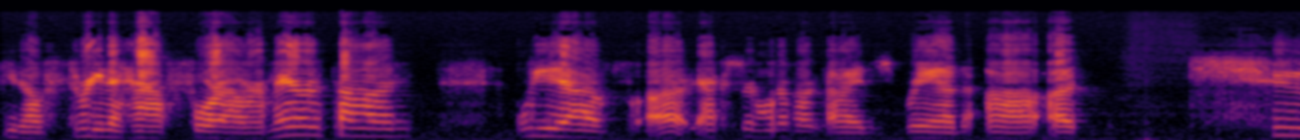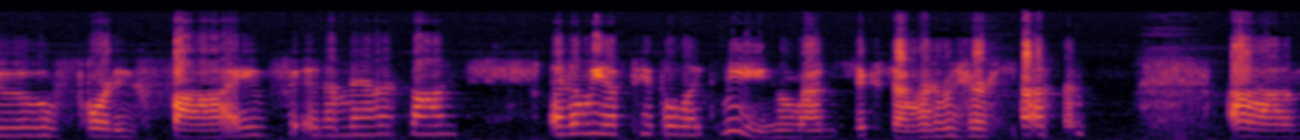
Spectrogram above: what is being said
you know, three and a half, four hour marathons we have uh, actually one of our guys ran uh, a 245 in a marathon, and then we have people like me who run six hour marathons. um,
